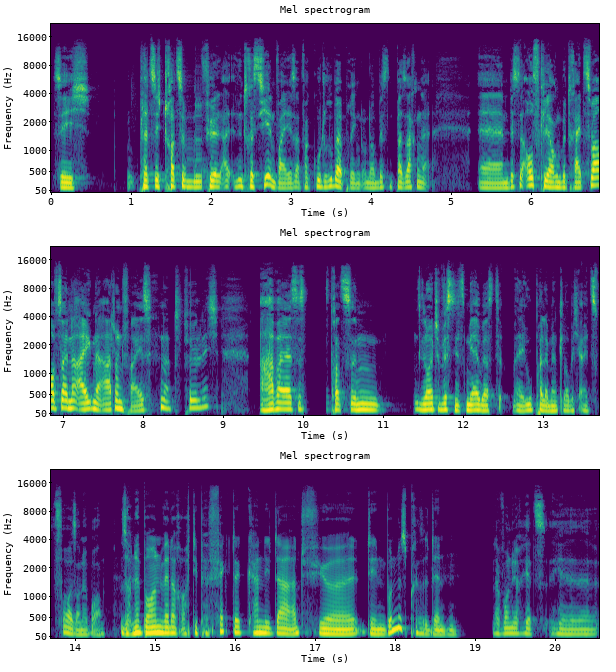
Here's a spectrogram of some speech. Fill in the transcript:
sich plötzlich trotzdem dafür interessieren, weil er es einfach gut rüberbringt und noch ein bisschen ein paar Sachen, äh, ein bisschen Aufklärung betreibt. Zwar auf seine eigene Art und Weise natürlich, aber es ist trotzdem, die Leute wissen jetzt mehr über das EU-Parlament, glaube ich, als vor Sonneborn. Sonneborn wäre doch auch die perfekte Kandidat für den Bundespräsidenten. Da wollen wir doch jetzt hier,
